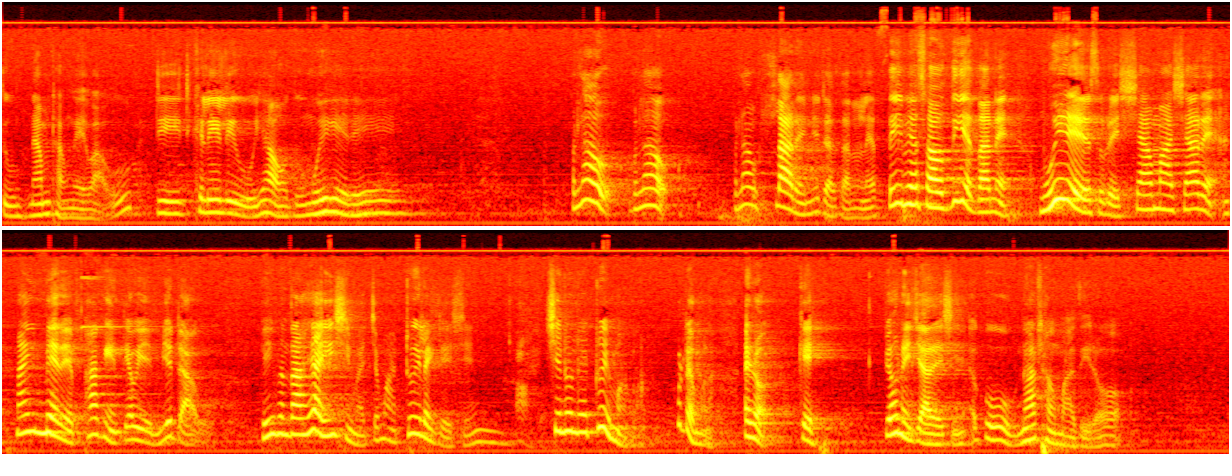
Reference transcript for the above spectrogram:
तू နားမထောင်ခဲ့ပါဘူးဒီကလေးလေးကိုရအောင် तू မွေးခဲ့တယ်ဘလောက်ဘလောက်ဘလောက်လှတယ်မြတ်တာသာလဲသေမယ်ဆိုတော့သိရသားနဲ့မွေးတယ်ဆိုတော့ရှာမရှားတဲ့အနှိုင်းမဲ့တဲ့ဖခင်တယောက်ရဲ့မြတ်တာကိုဘိမသာရရရှိမှကျမတွေးလိုက်တယ်ရှင်ရှင်တို့လည်းတွေးမှာပါဟုတ်တယ်မလားအဲ့တော့ကဲပြောနေကြတယ်ရှင်အကိုနားထောင်ပါစီတော့မဟာဘဟောစီဒီ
